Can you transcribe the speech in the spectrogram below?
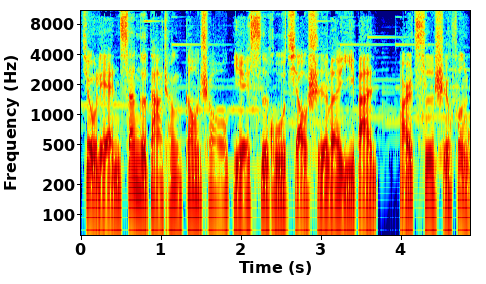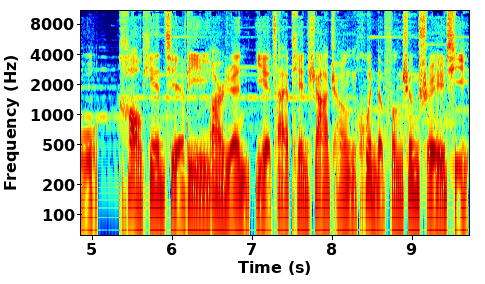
就连三个大成高手也似乎消失了一般。而此时，凤舞、昊天姐弟二人也在天煞城混得风生水起，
